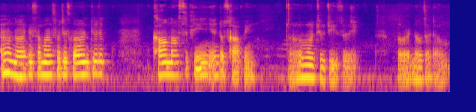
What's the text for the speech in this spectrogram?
I don't know. I guess I might as well just go and do the colonoscopy, endoscopy. I don't want to, Jesus. Lord knows I don't.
